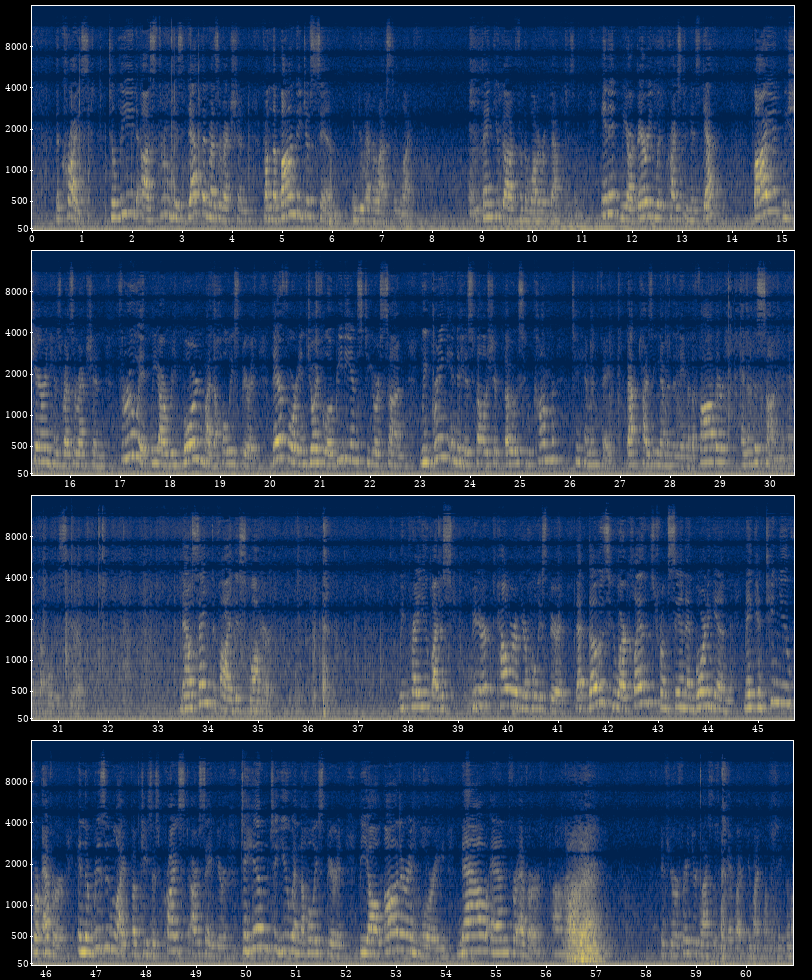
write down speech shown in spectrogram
the Christ, to lead us through his death and resurrection from the bondage of sin into everlasting life. We thank you, God, for the water of baptism. In it, we are buried with Christ in his death. By it, we share in his resurrection. Through it, we are reborn by the Holy Spirit. Therefore, in joyful obedience to your Son, we bring into his fellowship those who come to him in faith, baptizing them in the name of the Father, and of the Son, and of the Holy Spirit. Now sanctify this water. We pray you by the spirit, power of your Holy Spirit that those who are cleansed from sin and born again may continue forever in the risen life of Jesus Christ our Savior. To him, to you, and the Holy Spirit be all honor and glory, now and forever. Amen. If you're afraid your glasses will get wet, you might want to take them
